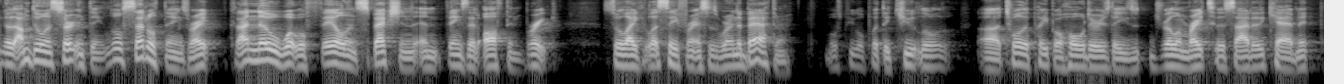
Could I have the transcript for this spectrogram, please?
you know I'm doing certain things, little subtle things, right? Because I know what will fail inspection and things that often break. So like let's say for instance we're in the bathroom. Most people put the cute little uh, toilet paper holders. They drill them right to the side of the cabinet.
